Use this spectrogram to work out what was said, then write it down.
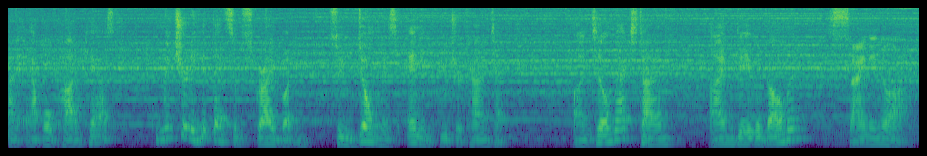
on Apple Podcast and make sure to hit that subscribe button so you don't miss any future content. Until next time, I'm David Belman, signing off.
